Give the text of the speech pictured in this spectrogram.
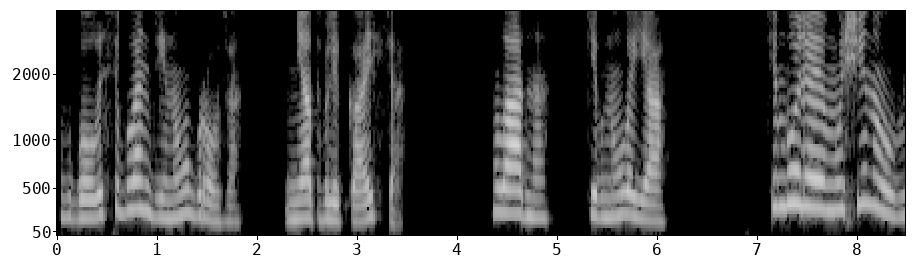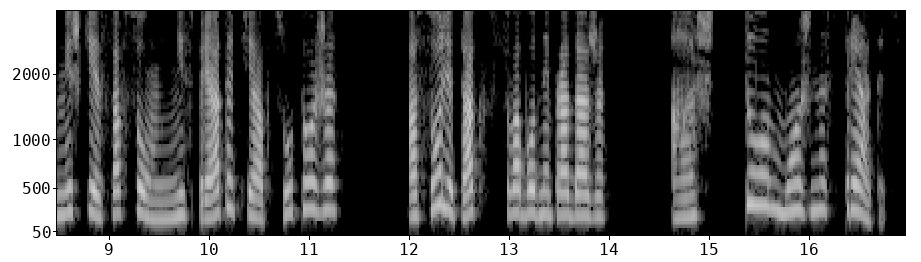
В голосе блондина угроза. Не отвлекайся. Ладно, кивнула я. Тем более мужчину в мешке с овсом не спрятать, и овцу тоже. А соли так в свободной продаже. А что можно спрятать?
